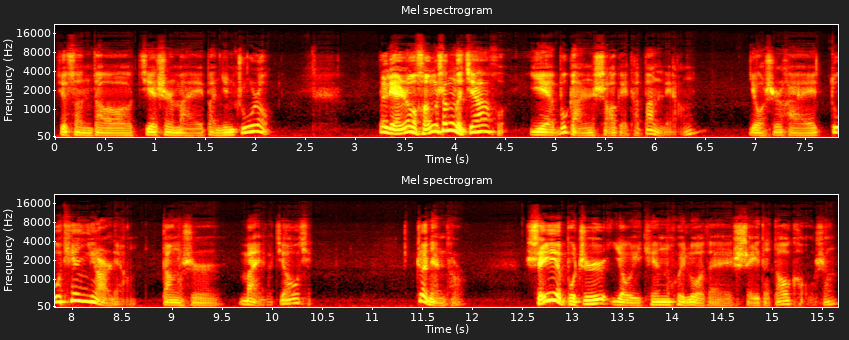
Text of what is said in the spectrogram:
就算到街市买半斤猪肉，那脸肉横生的家伙也不敢少给他半两，有时还多添一二两，当是卖个交情。这年头，谁也不知有一天会落在谁的刀口上。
